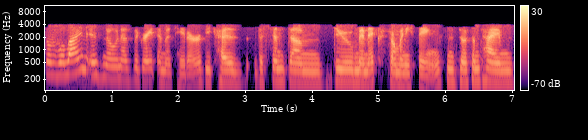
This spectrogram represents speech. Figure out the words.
So Lyme is known as the great imitator because the symptoms do mimic so many things. And so sometimes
